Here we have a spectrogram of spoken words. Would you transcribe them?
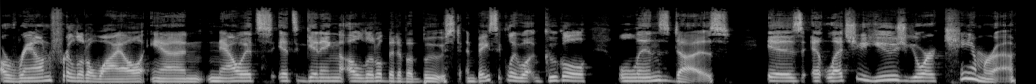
around for a little while and now it's, it's getting a little bit of a boost. And basically what Google Lens does is it lets you use your camera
